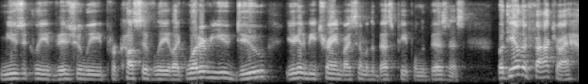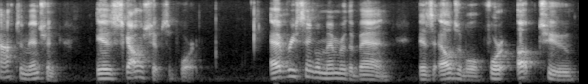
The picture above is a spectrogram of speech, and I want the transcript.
musically, visually, percussively, like whatever you do, you're going to be trained by some of the best people in the business. But the other factor I have to mention is scholarship support. Every single member of the band is eligible for up to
